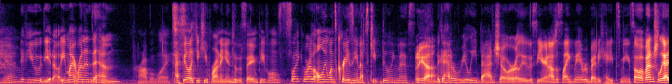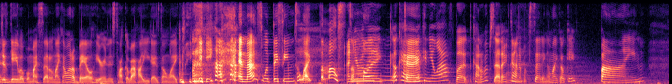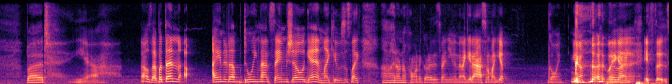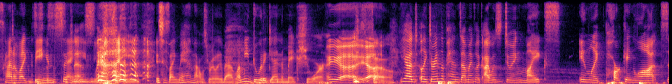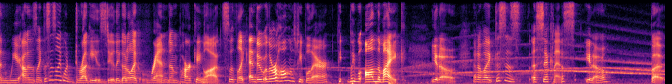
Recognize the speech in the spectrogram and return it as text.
Yeah, If you, you know, you might run into him. Probably. I feel like you keep running into the same people. It's like we're the only ones crazy enough to keep doing this. Yeah. Like I had a really bad show earlier this year, and I was just like, everybody hates me. So eventually, I just gave up on my set. I'm like, I'm gonna bail here and just talk about how you guys don't like me, and that's what they seem to like the most. And I'm you were like, mm, okay, I'm making you laugh, but kind of upsetting. kind of upsetting. I'm like, okay, fine, but yeah, that was that. But then I ended up doing that same show again. Like it was just like, oh, I don't know if I want to go to this venue, and then I get asked, and I'm like, yep, going. Yeah. like I, it's the it's kind of like being it's a insane. insane. It's just like, man, that was really bad. Let me do it again to make sure. Yeah, yeah. So Yeah, like during the pandemic, like I was doing mics in like parking lots and weird. I was like, this is like what druggies do. They go to like random parking lots with like, and there, there were homeless people there, pe- people on the mic, you know. And I'm like, this is a sickness, you know. But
